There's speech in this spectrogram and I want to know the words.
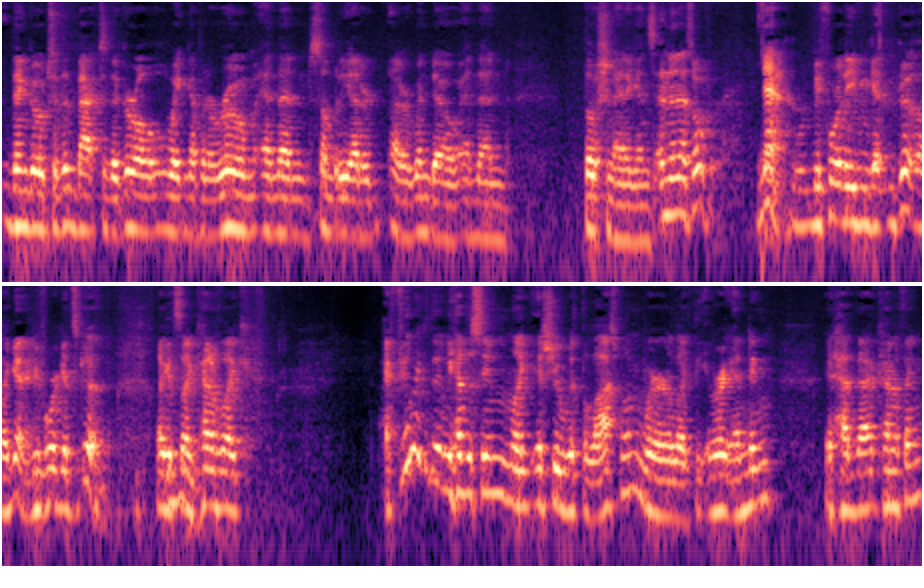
then go to the back to the girl waking up in her room, and then somebody at her at her window, and then those shenanigans, and then that's over. Yeah. Like, before they even get good again, before it gets good, like it's like kind of like. I feel like that we had the same like issue with the last one, where like the very ending, it had that kind of thing,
